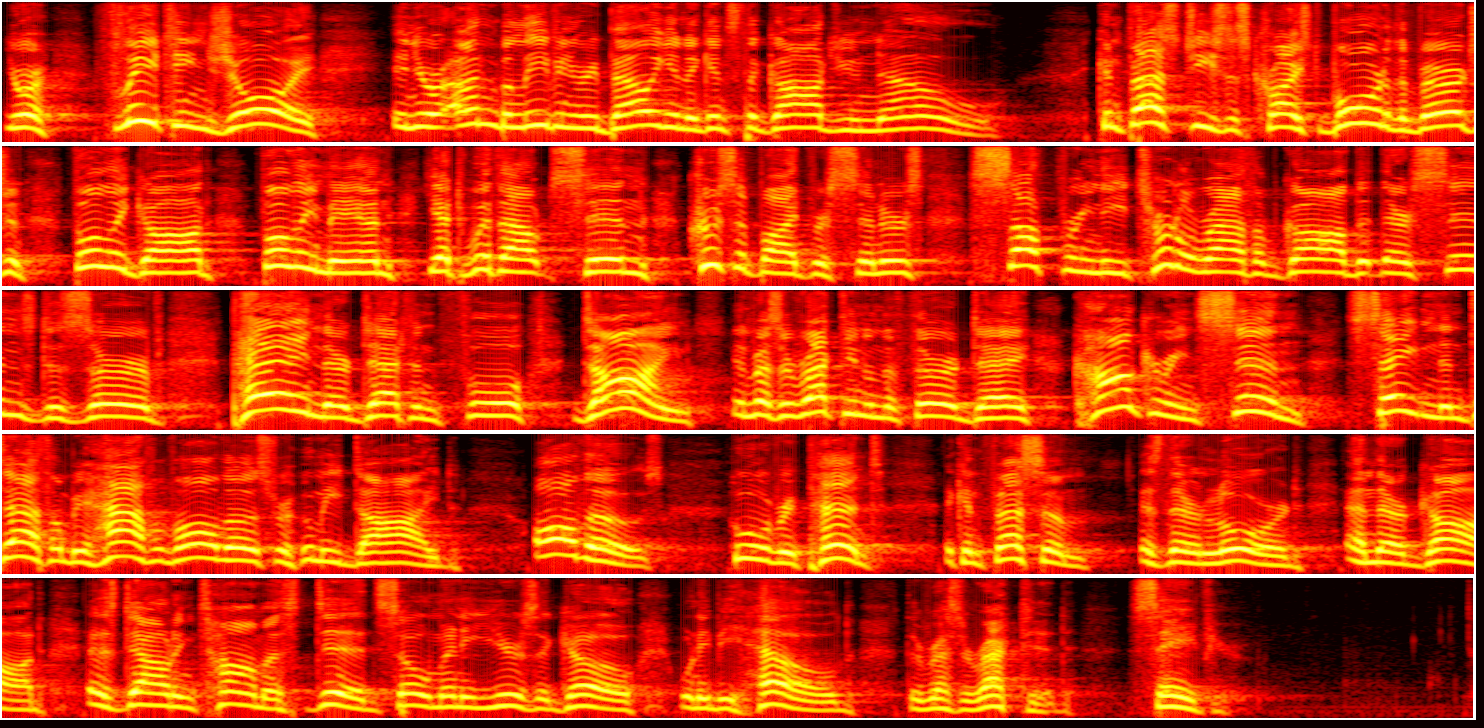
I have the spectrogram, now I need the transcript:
your fleeting joy in your unbelieving rebellion against the God you know. Confess Jesus Christ, born of the Virgin, fully God, fully man, yet without sin, crucified for sinners, suffering the eternal wrath of God that their sins deserve, paying their debt in full, dying and resurrecting on the third day, conquering sin, Satan, and death on behalf of all those for whom he died. All those who will repent and confess Him as their Lord and their God, as doubting Thomas did so many years ago when he beheld the resurrected Savior.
